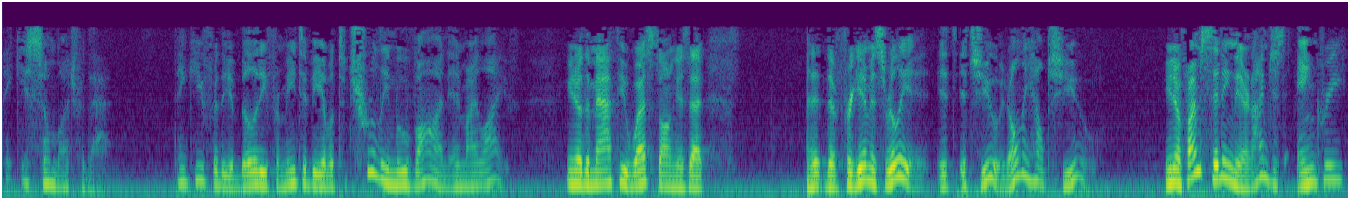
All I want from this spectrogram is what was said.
Thank you so much for that. Thank you for the ability for me to be able to truly move on in my life. You know, the Matthew West song is that the forgiveness really, it, it's you. It only helps you. You know, if I'm sitting there and I'm just angry,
